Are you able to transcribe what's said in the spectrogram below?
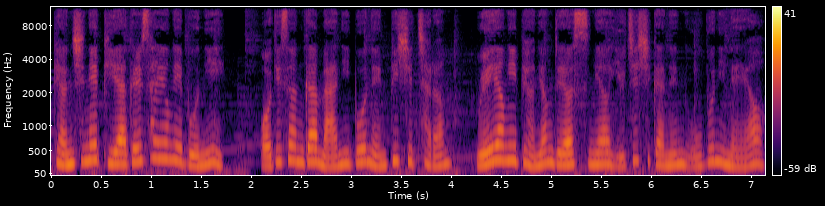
변신의 비약을 사용해보니 어디선가 많이 본 NPC처럼 외형이 변형되었으며 유지시간은 5분이네요.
